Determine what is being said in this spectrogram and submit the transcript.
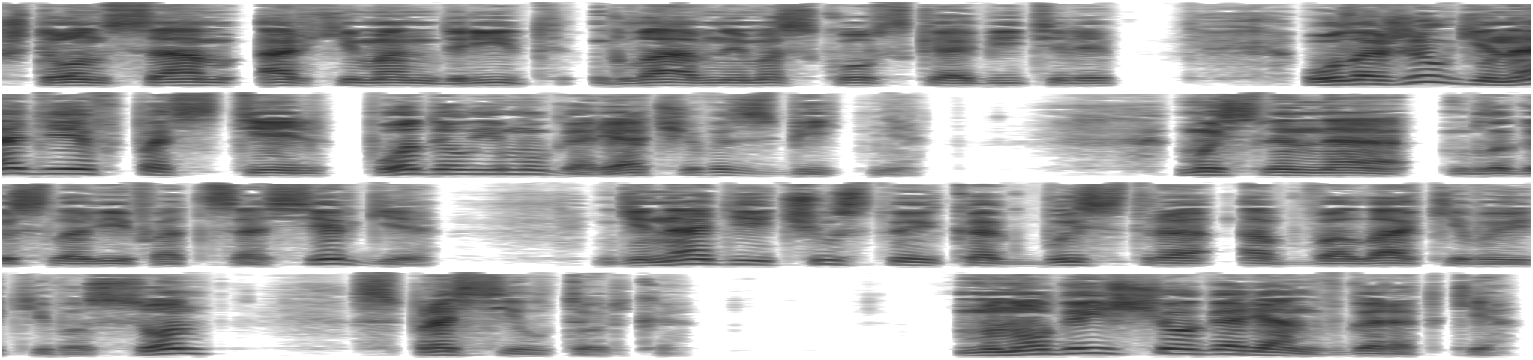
что он сам архимандрит главной московской обители, уложил Геннадия в постель, подал ему горячего сбитня. Мысленно благословив отца Сергия, Геннадий, чувствуя, как быстро обволакивает его сон, спросил только. «Много еще горян в городке?»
